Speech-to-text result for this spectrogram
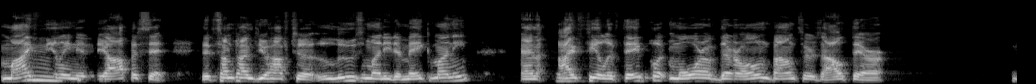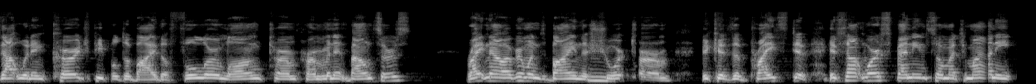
my Mm. feeling is the opposite that sometimes you have to lose money to make money and i feel if they put more of their own bouncers out there that would encourage people to buy the fuller long-term permanent bouncers right now everyone's buying the Mm. short term because the price di- it's not worth spending so much money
